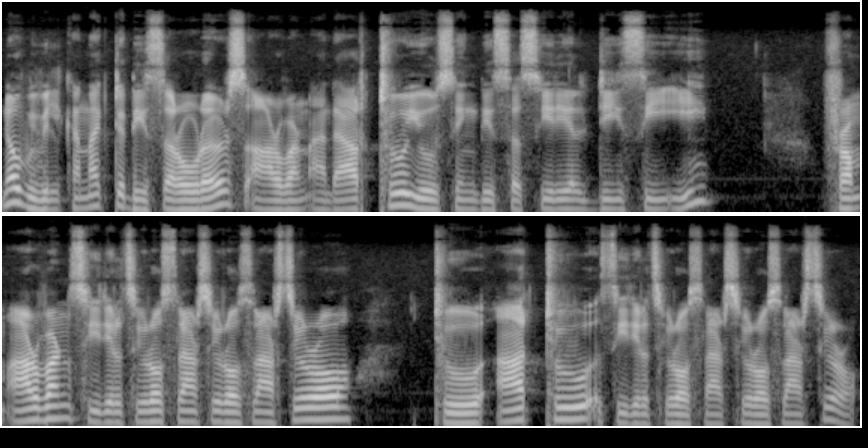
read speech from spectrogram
Now we will connect these routers R1 and R2 using this uh, serial DCE from R1 serial 0 slash 0 slash 0 to R2 serial 0 slash 0 slash 0.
